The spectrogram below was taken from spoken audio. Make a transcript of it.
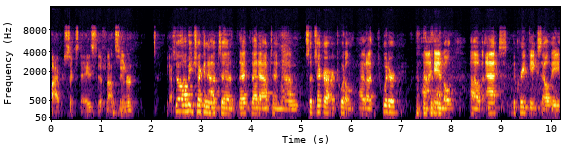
five or six days, if not sooner. So I'll be checking out uh, that that out, and um, so check our, our Twitter uh, Twitter uh, handle of at the Creek Geeks LV.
